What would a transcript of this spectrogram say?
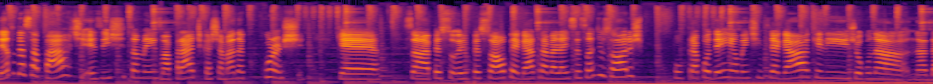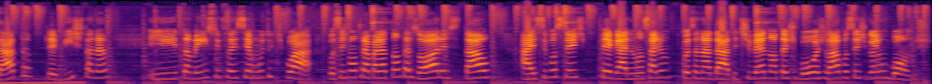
dentro dessa parte existe também uma prática chamada crunch, que é a pessoa, o pessoal pegar, trabalhar incessantes horas para poder realmente entregar aquele jogo na, na data prevista, né? E também isso influencia muito, tipo, ah, vocês vão trabalhar tantas horas e tal, Aí se vocês pegarem, lançarem coisa na data e tiver notas boas lá, vocês ganham um bônus.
